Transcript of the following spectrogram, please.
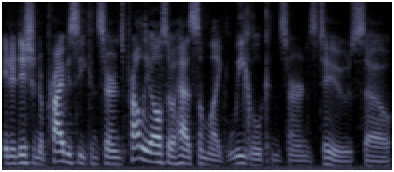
in addition to privacy concerns, probably also has some like legal concerns too. So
